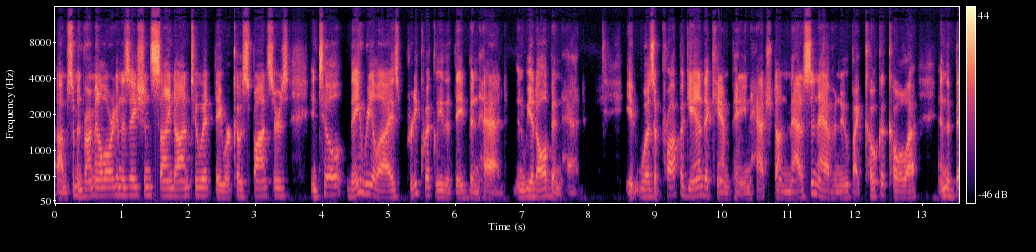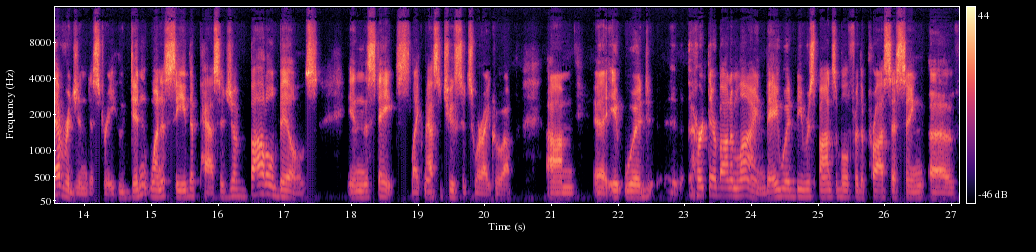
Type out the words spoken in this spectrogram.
Um, some environmental organizations signed on to it. They were co-sponsors until they realized pretty quickly that they'd been had and we had all been had. It was a propaganda campaign hatched on Madison Avenue by Coca Cola and the beverage industry, who didn't want to see the passage of bottle bills in the states, like Massachusetts, where I grew up. Um, uh, it would hurt their bottom line. They would be responsible for the processing of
